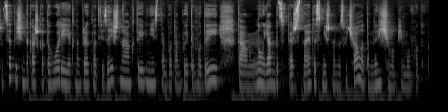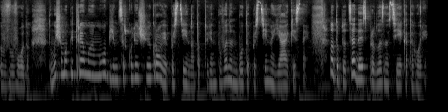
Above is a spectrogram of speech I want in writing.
Тобто це точно така ж категорія, як, наприклад, фізична активність або там пити води. Там, ну як би це теж знаєте, смішно не звучало, там навіщо ми п'ємо воду? Тому що ми підтримуємо об'єм циркулюючої крові постійно, тобто він повинен бути постійно якісний. Ну тобто, це десь приблизно з цієї категорії.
